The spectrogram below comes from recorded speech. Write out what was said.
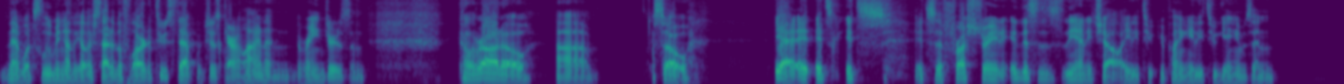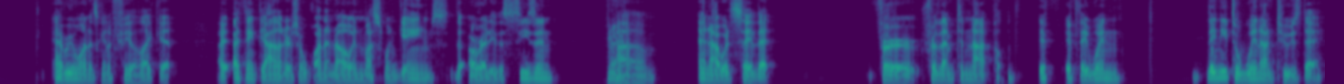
then what's looming on the other side of the Florida two step, which is Carolina and the Rangers and Colorado. Um, so yeah, it, it's it's it's a frustrating. This is the NHL. Eighty two. You're playing eighty two games, and everyone is going to feel like it. I, I, think the Islanders are one and zero oh in must win games already this season, um, and I would say that for for them to not if if they win, they need to win on Tuesday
